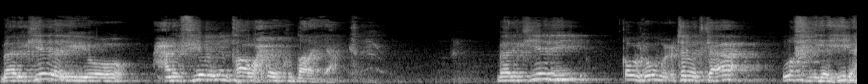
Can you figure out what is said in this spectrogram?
maalikiyada iyo xanafiyadu intaa waxbay ku darayaan maalikiyadii qowlka u muctamadka ah lafdiga hiba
